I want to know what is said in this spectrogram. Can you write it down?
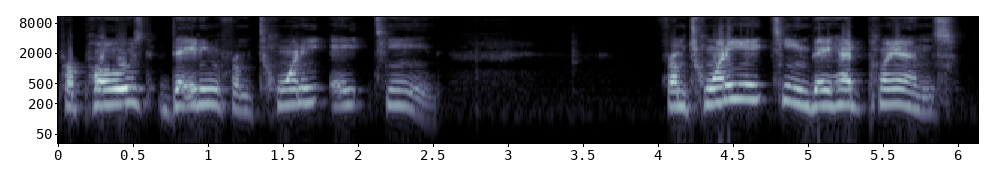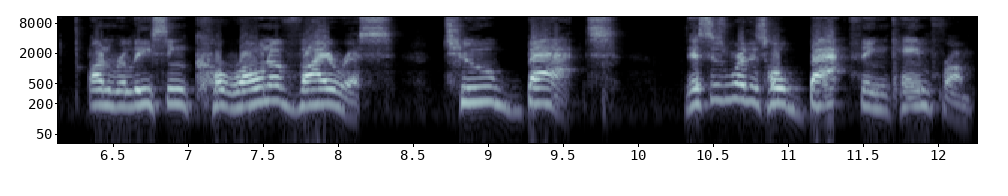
proposed dating from 2018. From 2018, they had plans on releasing coronavirus to bats. This is where this whole bat thing came from.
